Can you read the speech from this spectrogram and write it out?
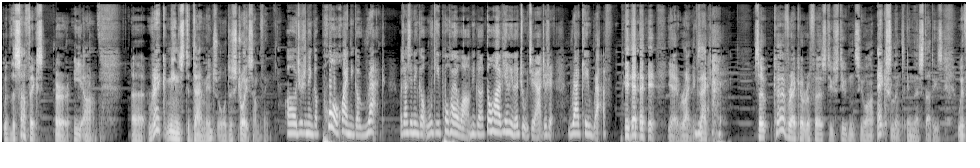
with the suffix er, er. Uh, wreck means to damage or destroy something. 哦，就是那个破坏那个 wreck。 我相信那个《无敌破坏王》那个动画片里的主角啊，就是 Wrecky Ralph。yeah, right, exactly. So, curve wrecker refers to students who are excellent in their studies with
